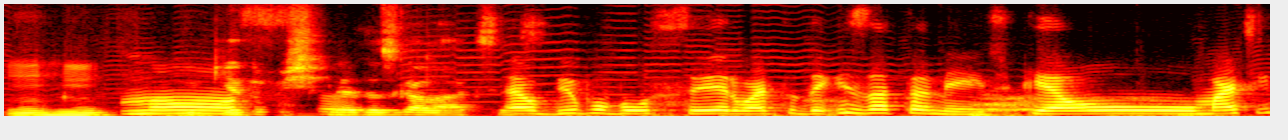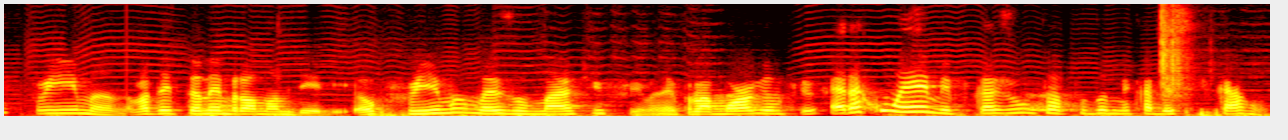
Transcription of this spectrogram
Uhum. Do que Nossa. do das Galáxias. É o Bilbo Bolseiro, o Arthur Dent, exatamente, que é o Martin Freeman. Tava tentando lembrar o nome dele. É o Freeman, mas o Martin Freeman, né? Pela Morgan Freeman. Era com M, fica junto, tá tudo na minha cabeça fica ruim.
